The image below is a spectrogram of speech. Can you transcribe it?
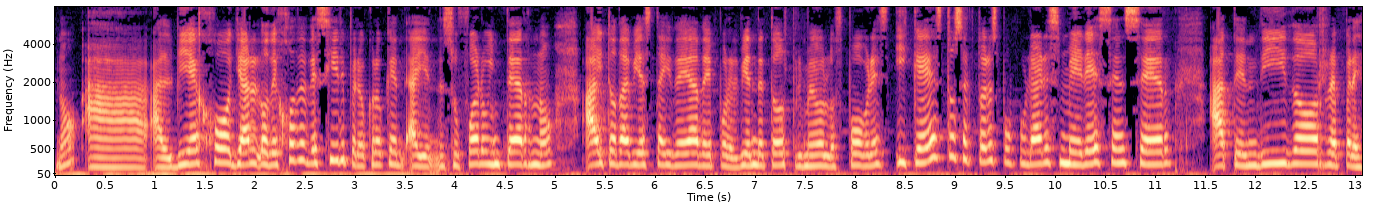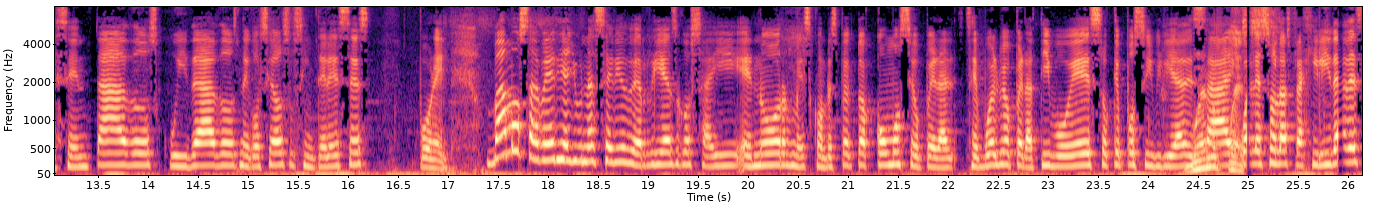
¿no? al viejo, ya lo dejó de decir, pero creo que hay, en su fuero interno hay todavía esta idea de por el bien de todos, primero los pobres, y que estos sectores populares merecen ser atendidos, representados, cuidados, negociados sus intereses por él. Vamos a ver, y hay una serie de riesgos ahí enormes con respecto a cómo se opera, se vuelve operativo eso, qué posibilidades hay, pues. cuáles son las fragilidades,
